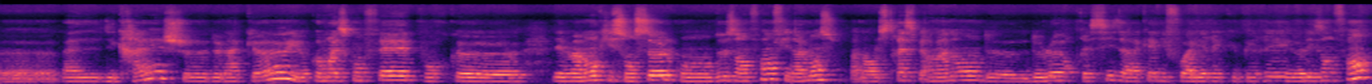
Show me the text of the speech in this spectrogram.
euh, bah, des crèches, euh, de l'accueil, comment est-ce qu'on fait pour que les mamans qui sont seules, qui ont deux enfants, finalement, soient pas dans le stress permanent de, l'heure précise à laquelle il faut aller récupérer euh, les enfants?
